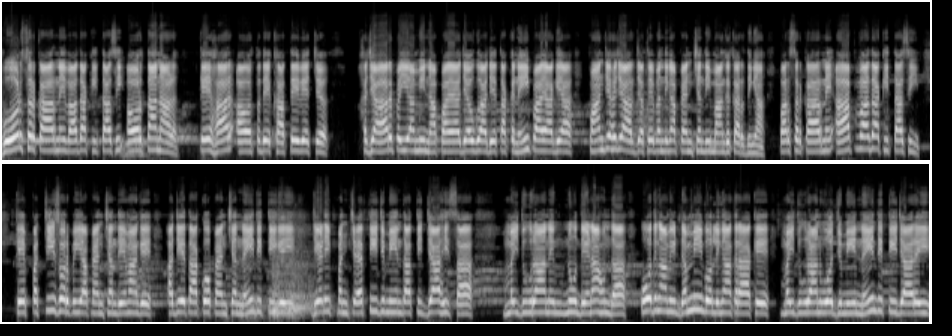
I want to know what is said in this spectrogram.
ਹੋਰ ਸਰਕਾਰ ਨੇ ਵਾਅਦਾ ਕੀਤਾ ਸੀ ਔਰਤਾਂ ਨਾਲ ਕਿ ਹਰ ਔਰਤ ਦੇ ਖਾਤੇ ਵਿੱਚ 1000 ਰੁਪਈਆ ਮਹੀਨਾ ਪਾਇਆ ਜਾਊਗਾ, ਅਜੇ ਤੱਕ ਨਹੀਂ ਪਾਇਆ ਗਿਆ। 5000 ਜਥੇਬੰਦੀਆਂ ਪੈਨਸ਼ਨ ਦੀ ਮੰਗ ਕਰਦੀਆਂ। ਪਰ ਸਰਕਾਰ ਨੇ ਆਪ ਵਾਅਦਾ ਕੀਤਾ ਸੀ ਕਿ 2500 ਰੁਪਈਆ ਪੈਨਸ਼ਨ ਦੇਵਾਂਗੇ। ਅਜੇ ਤੱਕ ਉਹ ਪੈਨਸ਼ਨ ਨਹੀਂ ਦਿੱਤੀ ਗਈ। ਜਿਹੜੀ ਪੰਚਾਇਤੀ ਜ਼ਮੀਨ ਦਾ ਤੀਜਾ ਹਿੱਸਾ ਮਜ਼ਦੂਰਾਂ ਨੇ- ਨੂੰ ਦੇਣਾ ਹੁੰਦਾ, ਉਹਦੀਆਂ ਵੀ ਡੰਮੀ ਬੋਲੀਆਂ ਕਰਾ ਕੇ ਮਜ਼ਦੂਰਾਂ ਨੂੰ ਉਹ ਜ਼ਮੀਨ ਨਹੀਂ ਦਿੱਤੀ ਜਾ ਰਹੀ।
